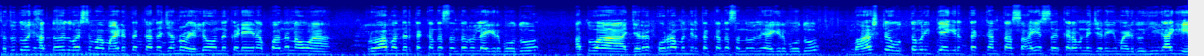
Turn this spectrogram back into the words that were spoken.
ಸತತವಾಗಿ ಹದಿನೈದು ವರ್ಷ ಮಾಡಿರ್ತಕ್ಕಂಥ ಜನರು ಎಲ್ಲೋ ಒಂದು ಕಡೆ ಏನಪ್ಪ ಅಂದ್ರೆ ನಾವು ಪ್ರವಾಹ ಬಂದಿರತಕ್ಕಂಥ ಸಂದರ್ಭದಲ್ಲಿ ಆಗಿರ್ಬೋದು ಅಥವಾ ಜನರ ಕೊರೋನಾ ಬಂದಿರತಕ್ಕಂಥ ಸಂದರ್ಭದಲ್ಲಿ ಆಗಿರ್ಬೋದು, ಬಹಳಷ್ಟು ಉತ್ತಮ ರೀತಿಯಾಗಿರ್ತಕ್ಕಂಥ ಸಹಾಯ ಸಹಕಾರವನ್ನು ಜನರಿಗೆ ಮಾಡಿದ್ದು ಹೀಗಾಗಿ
